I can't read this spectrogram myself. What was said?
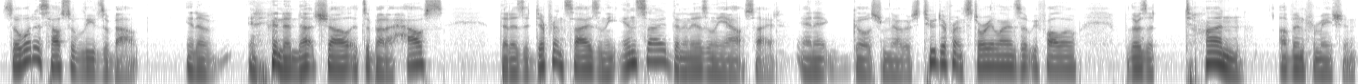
So what is House of Leaves about? In a in a nutshell, it's about a house that is a different size on the inside than it is on the outside. And it goes from there. There's two different storylines that we follow, but there's a ton of information.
